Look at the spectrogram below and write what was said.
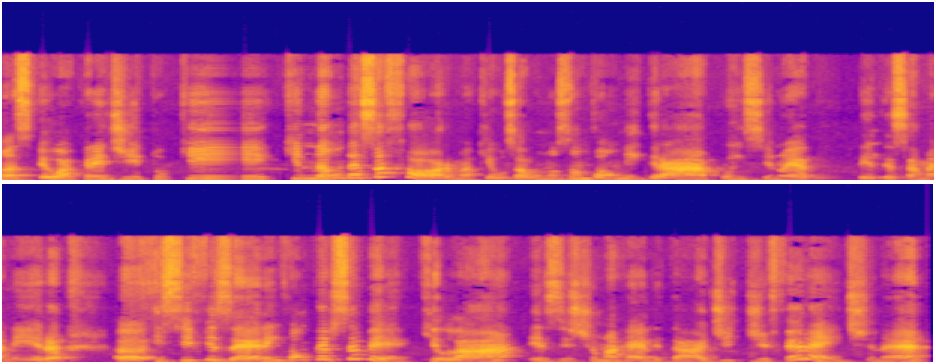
mas eu acredito que, que não dessa forma, que os alunos não vão migrar para o ensino EAD dessa maneira, uh, e se fizerem, vão perceber que lá existe uma realidade diferente, né?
